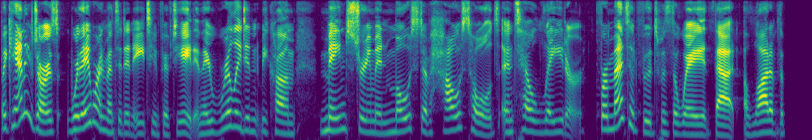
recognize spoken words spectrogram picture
But canning jars were they were invented in 1858 and they really didn't become mainstream in most of households until later. Fermented foods was the way that a lot of the,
